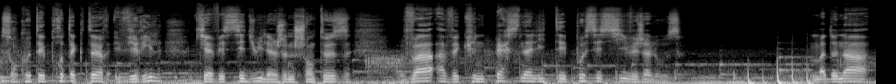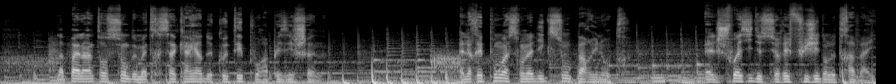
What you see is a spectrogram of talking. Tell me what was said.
Son côté protecteur et viril, qui avait séduit la jeune chanteuse, va avec une personnalité possessive et jalouse. Madonna n'a pas l'intention de mettre sa carrière de côté pour apaiser Sean. Elle répond à son addiction par une autre. Elle choisit de se réfugier dans le travail.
